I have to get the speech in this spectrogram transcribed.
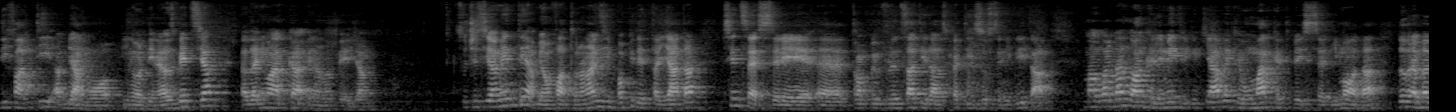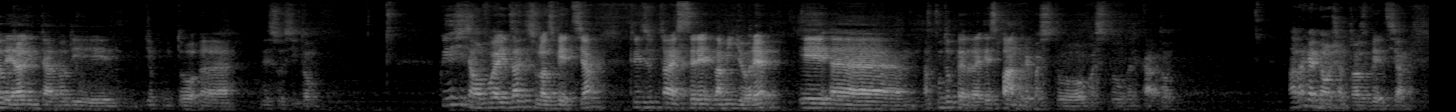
Difatti abbiamo in ordine la Svezia, la Danimarca e la Norvegia. Successivamente abbiamo fatto un'analisi un po' più dettagliata senza essere eh, troppo influenzati da aspetti di sostenibilità, ma guardando anche le metriche chiave che un marketplace di moda dovrebbe avere all'interno di, di appunto, eh, del suo sito. Quindi ci siamo focalizzati sulla Svezia, che risulta essere la migliore e, eh, appunto per espandere questo, questo mercato. Ma perché abbiamo scelto la Svezia?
